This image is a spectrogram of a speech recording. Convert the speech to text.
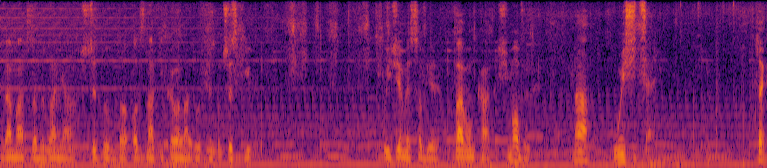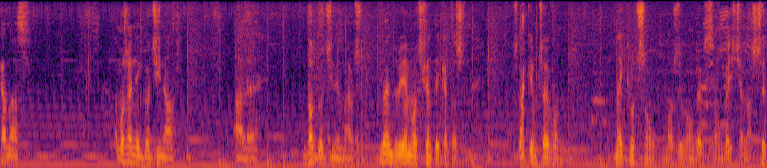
w ramach zdobywania szczytów do odznaki Korona Dół Świętokrzyskich pójdziemy sobie w warunkach zimowych na Łysice. Czeka nas, a może nie godzina, ale do godziny marszu. Wędrujemy od Świętej Katarzyny. Szlakiem czerwonym. Najkrótszą możliwą wersją wejścia na szczyt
